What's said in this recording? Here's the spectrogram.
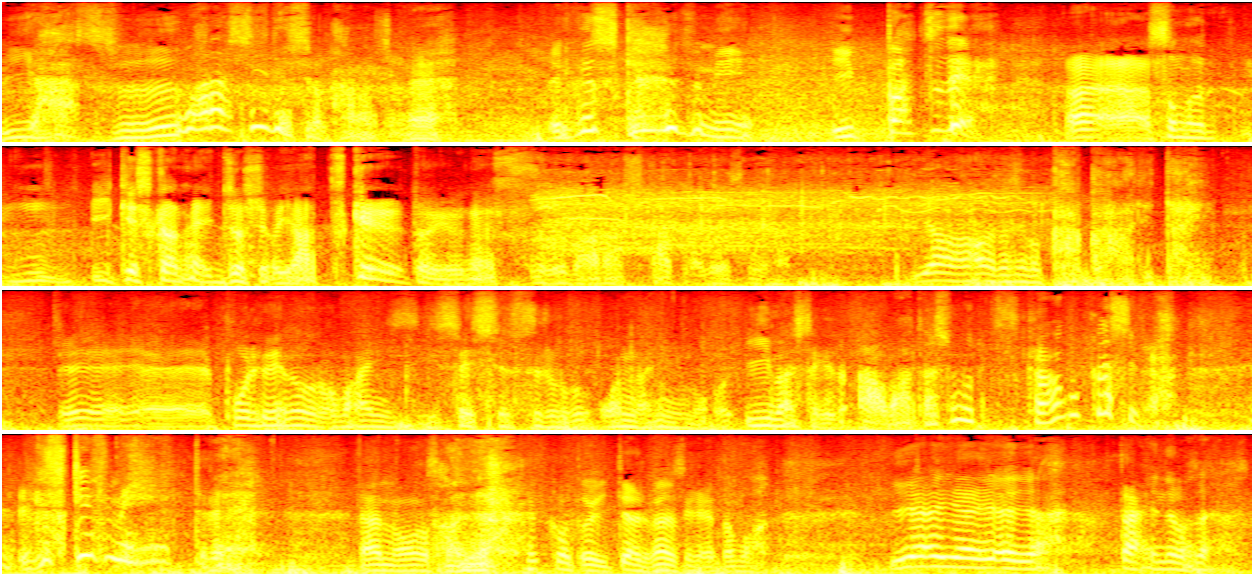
いや素晴らしいですよ彼女ね。エクスキューズミ一発であそのいけしかない女子をやっつけるというね。素晴らしかったですね。いや私も核ありたい。えー、ポリフェノールを毎日摂取する女にも言いましたけどあ私も使うかしら？エクスキューズミーってねあのそんなことを言っておりましたけれども。いやいやいやいや大変でございます。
